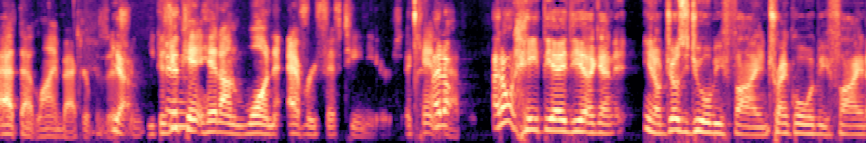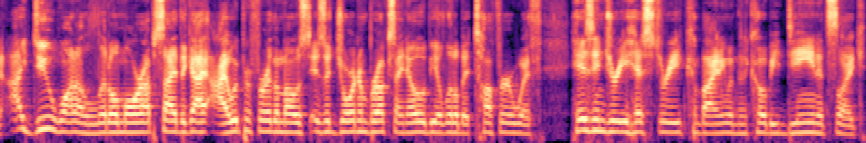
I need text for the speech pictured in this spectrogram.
at that linebacker position yeah. because and- you can't hit on one every 15 years. It can't happen. I don't hate the idea. Again, you know, Josey Jewell will be fine. Tranquill would be fine. I do want a little more upside. The guy I would prefer the most is a Jordyn Brooks. I know it would be a little bit tougher with his injury history combining with Kobe Dean. It's like,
